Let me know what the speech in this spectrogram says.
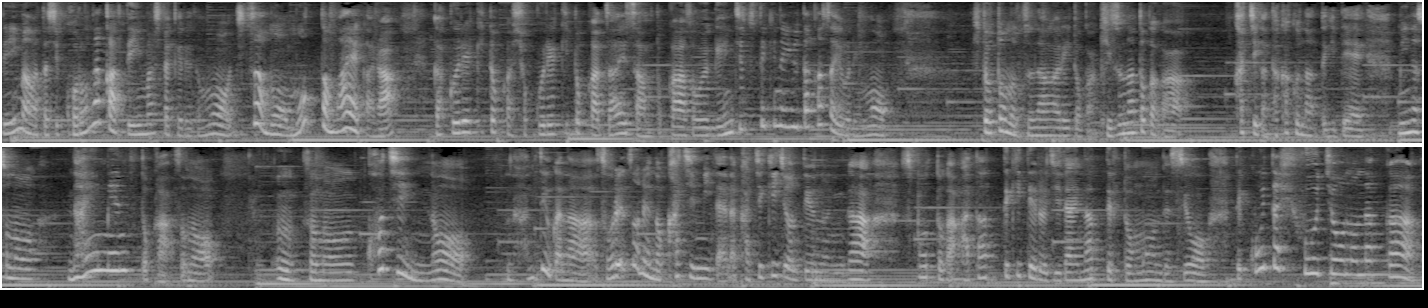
で今私コロナ禍って言いましたけれども実はもうもっと前から学歴とか職歴とか財産とかそういう現実的な豊かさよりも人とのつながりとか絆とかが価値が高くなってきてみんなその内面とかその,、うん、その個人の何て言うかなそれぞれの価値みたいな価値基準っていうのがスポットが当たってきてる時代になってると思うんですよ。でこういった風潮の中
